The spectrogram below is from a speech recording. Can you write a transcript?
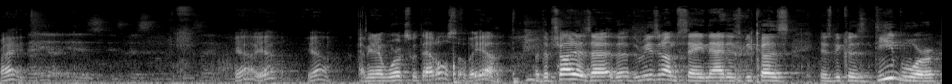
Right. Yeah, yeah, yeah. I mean, it works with that also, but yeah. But the pshat is that the, the reason I'm saying that is because is because dibur,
